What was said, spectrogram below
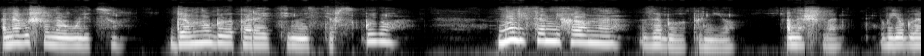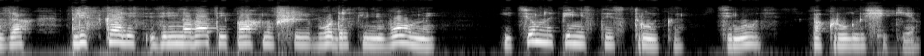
Она вышла на улицу. Давно было пора идти в мастерскую, Но Александра Михайловна забыла про нее. Она шла. В ее глазах плескались зеленоватые, пахнувшие водорослями волны, и темно-пенистая струйка тянулась по круглой щеке.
